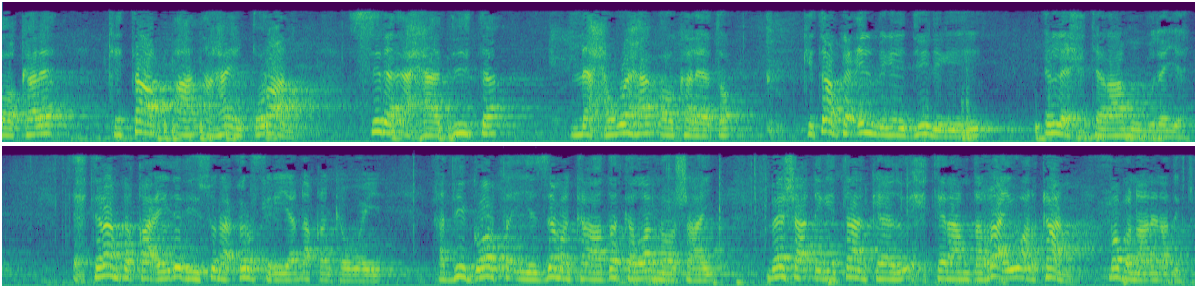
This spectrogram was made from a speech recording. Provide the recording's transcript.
oo kale kitaab aan ahayn qur'aan sida axaadiidta naxwaha oo kaleeto. Kitaabka cilmiga ee diinigiihi in la ixtiraamuu mudan yahay. Ixtiraamka qaacidadiisuna curfiga iyo dhaqanka weeye haddii goobta iyo zamanka aad dadka la nooshahay meeshaa dhigitaankeedu ixtiraam darro ay u arkaan ma bannaan inaad dhigto.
